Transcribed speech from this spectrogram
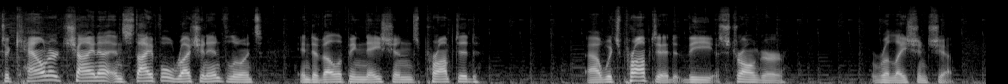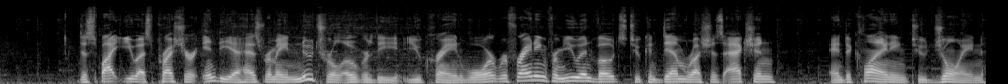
to counter China and stifle Russian influence in developing nations prompted, uh, which prompted the stronger relationship. Despite U.S. pressure, India has remained neutral over the Ukraine war, refraining from UN votes to condemn Russia's action and declining to join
